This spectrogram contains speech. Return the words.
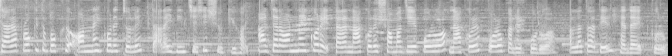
যারা প্রকৃতপক্ষে অন্যায় করে চলে, তারাই দিন শেষে সুখী হয়। আর যারা অন্যায় করে, তারা না করে সমাজের পড়ুয়া, না করে পরকালের পড়ুয়া। আল্লাহ তাদের হেদায়েত করুক।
